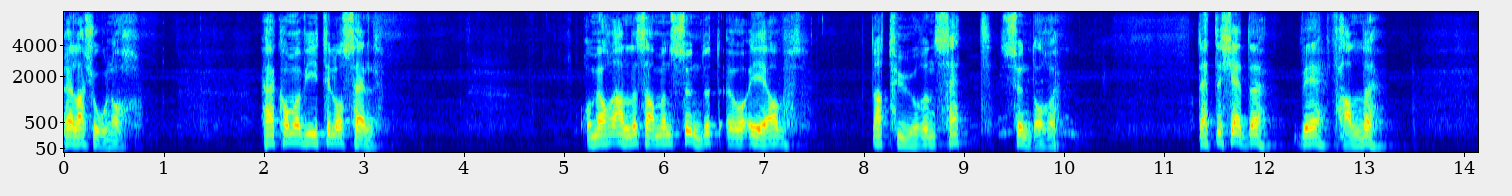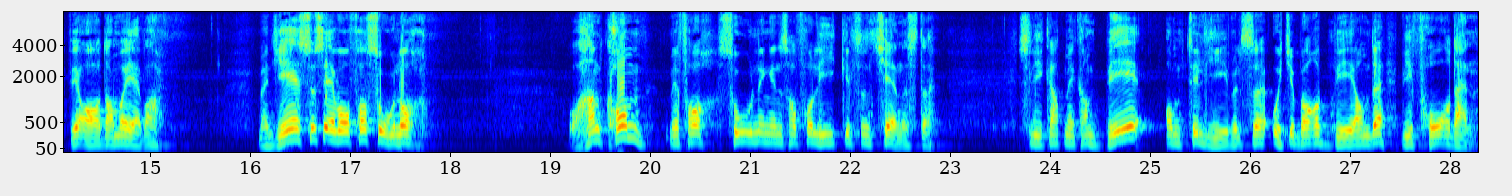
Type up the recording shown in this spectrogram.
relasjoner. Her kommer vi til oss selv. Og vi har alle sammen syndet og er av naturen sett syndere. Dette skjedde ved fallet, ved Adam og Eva. Men Jesus er vår forsoner. Og han kom med forsoningens og forlikelsens tjeneste, slik at vi kan be om tilgivelse, og ikke bare be om det, vi får den.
